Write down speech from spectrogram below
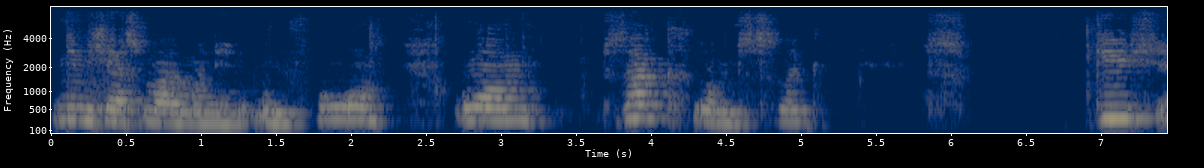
nehme ich erstmal meine Uniform und zack und zack. Gehe ich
